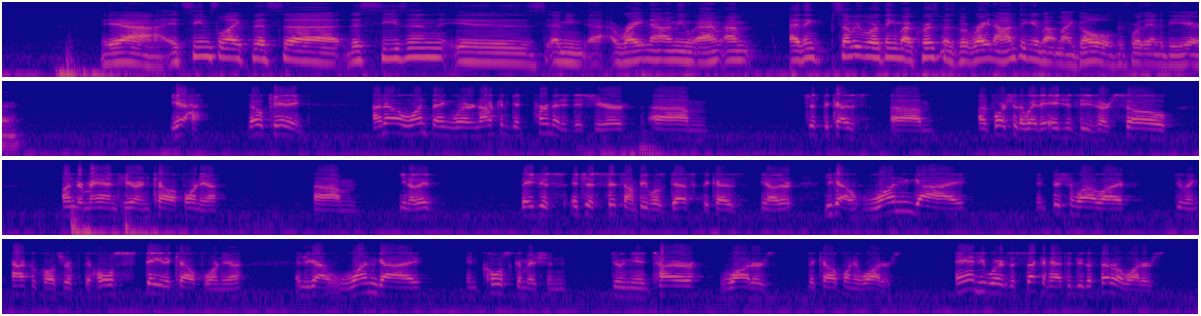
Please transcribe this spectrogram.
Yeah, it seems like this uh, this season is. I mean, uh, right now. I mean, I'm, I'm. I think some people are thinking about Christmas, but right now I'm thinking about my goals before the end of the year. Yeah, no kidding. I know one thing: we're not going to get permitted this year, um, just because um, unfortunately, the way the agencies are so undermanned here in California, um, you know, they they just it just sits on people's desk because you know you got one guy in Fish and Wildlife doing aquaculture for the whole state of California, and you got one guy in Coastal Commission doing the entire waters, the California waters, and he wears a second hat to do the federal waters,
